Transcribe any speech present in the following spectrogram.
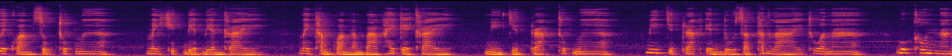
ด้วยความสุขทุกเมื่อ ไม่คิดเบียดเบียนใคร ไม่ทำความลำบากให้แก่ใคร มีจิตรักทุกเมื่อ มีจิตรักเอ็นดูสัตว์ทั้งหลายทั่วหน้า บุคคลนั้น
